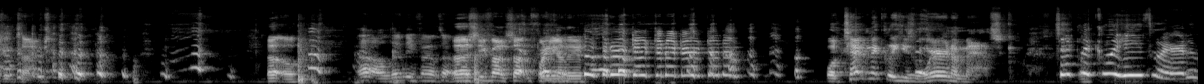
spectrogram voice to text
Good times. Uh oh. Oh, Lindy found something. Uh, she found something for on there. Well, technically, he's wearing a mask. Technically, he's wearing a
